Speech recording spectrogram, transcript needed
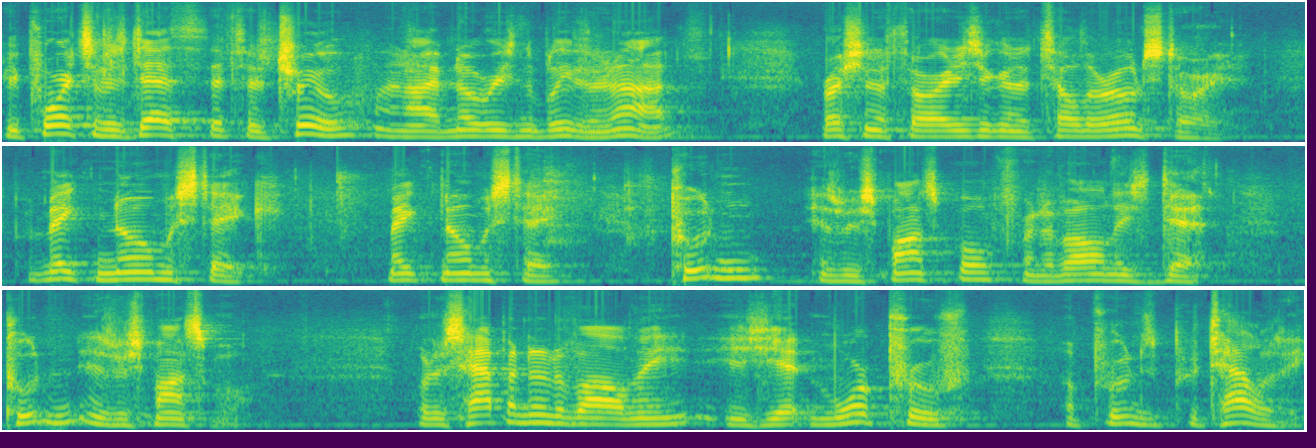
Reports of his death, if they're true, and I have no reason to believe they're not, Russian authorities are going to tell their own story. But make no mistake, make no mistake, Putin is responsible for Navalny's death. Putin is responsible. What has happened to Navalny is yet more proof of Putin's brutality.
